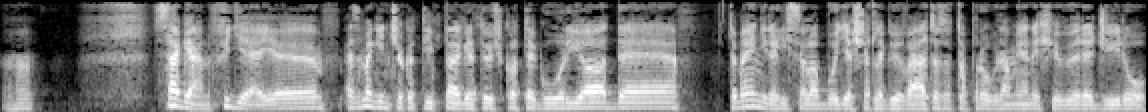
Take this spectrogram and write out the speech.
Aha. Szegán, figyelj, ez megint csak a tippelgetős kategória, de te mennyire hiszel abból, hogy esetleg ő változott a programján, és jövőre Giro?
